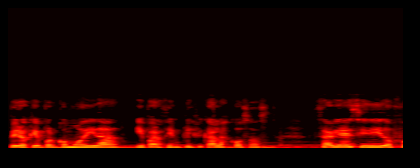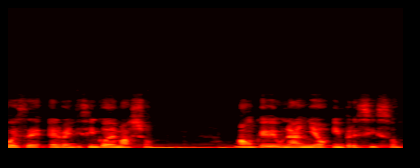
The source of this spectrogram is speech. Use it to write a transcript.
pero que por comodidad y para simplificar las cosas, se había decidido fuese el 25 de mayo, aunque de un año impreciso.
